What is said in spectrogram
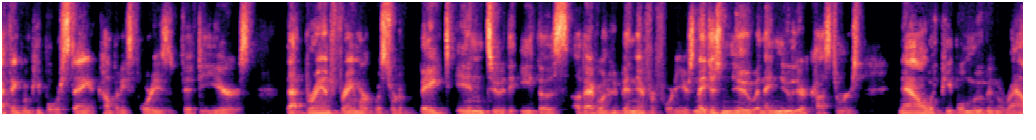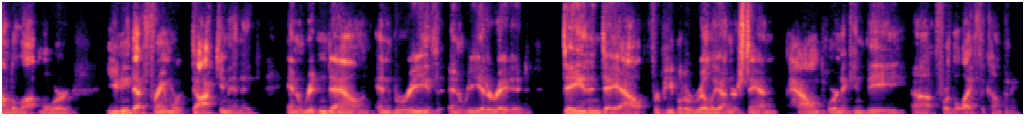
I think when people were staying at companies 40s and 50 years, that brand framework was sort of baked into the ethos of everyone who'd been there for 40 years, and they just knew, and they knew their customers. Now, with people moving around a lot more, you need that framework documented and written down and breathed and reiterated day in and day out for people to really understand how important it can be uh, for the life of the company.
